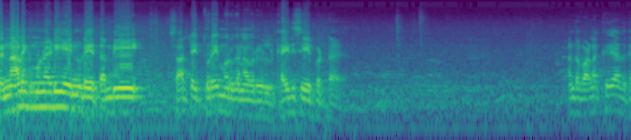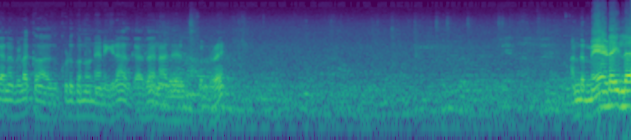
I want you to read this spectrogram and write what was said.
ரெண்டு நாளைக்கு முன்னாடி என்னுடைய தம்பி சாட்டை துரைமுருகன் அவர்கள் கைது செய்யப்பட்ட அந்த வழக்கு அதுக்கான விளக்கம் அது கொடுக்கணும்னு நினைக்கிறேன். அதுக்காக தான் நான் அதை சொல்கிறேன் அந்த மேடையில்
